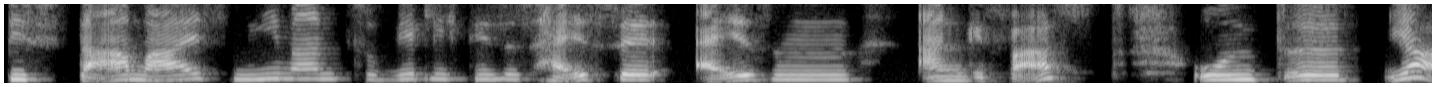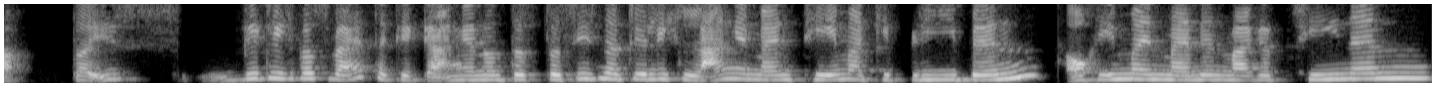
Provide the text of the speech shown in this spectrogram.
bis damals niemand so wirklich dieses heiße Eisen angefasst. Und äh, ja, da ist wirklich was weitergegangen. Und das, das ist natürlich lange mein Thema geblieben, auch immer in meinen Magazinen.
